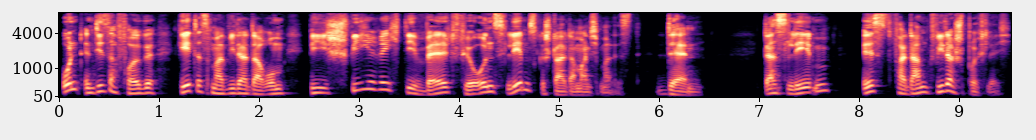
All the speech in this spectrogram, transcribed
Und in dieser Folge geht es mal wieder darum, wie schwierig die Welt für uns Lebensgestalter manchmal ist. Denn das Leben ist verdammt widersprüchlich.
